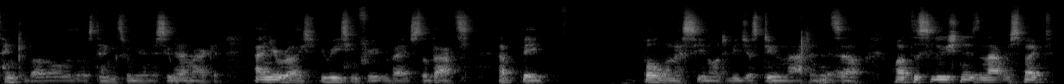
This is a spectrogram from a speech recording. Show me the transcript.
think about all of those things when you're in a supermarket. Yeah. And you're right, you're eating fruit and veg. So that's a big bonus, you know, to be just doing that in yeah. itself. What the solution is in that respect,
